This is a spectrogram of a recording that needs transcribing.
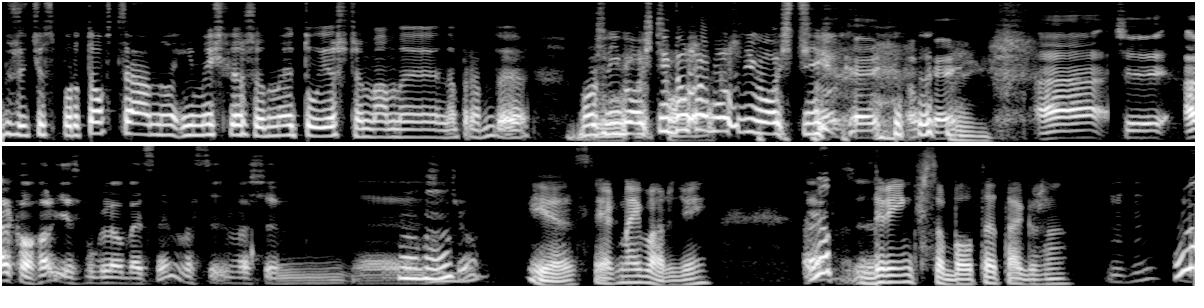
w życiu sportowca, no i myślę, że my tu jeszcze mamy naprawdę możliwości, pole. dużo możliwości. Okej, okej. Tak. A czy alkohol jest w ogóle obecny w, was, w waszym e, Mhm. życiu? Jest, jak najbardziej. No, Drink w sobotę także. Mhm. No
